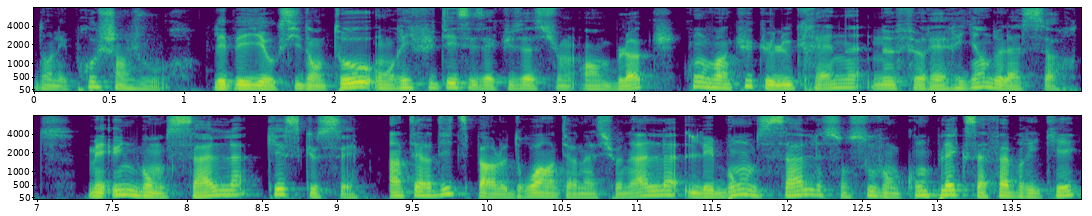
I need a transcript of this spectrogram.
dans les prochains jours. Les pays occidentaux ont réfuté ces accusations en bloc, convaincus que l'Ukraine ne ferait rien de la sorte. Mais une bombe sale, qu'est-ce que c'est? Interdites par le droit international, les bombes sales sont souvent complexes à fabriquer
